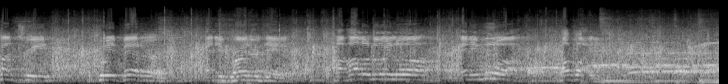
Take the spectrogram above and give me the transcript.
country to a better and a brighter day. Mahalo nui loa, and imua, Hawaii.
